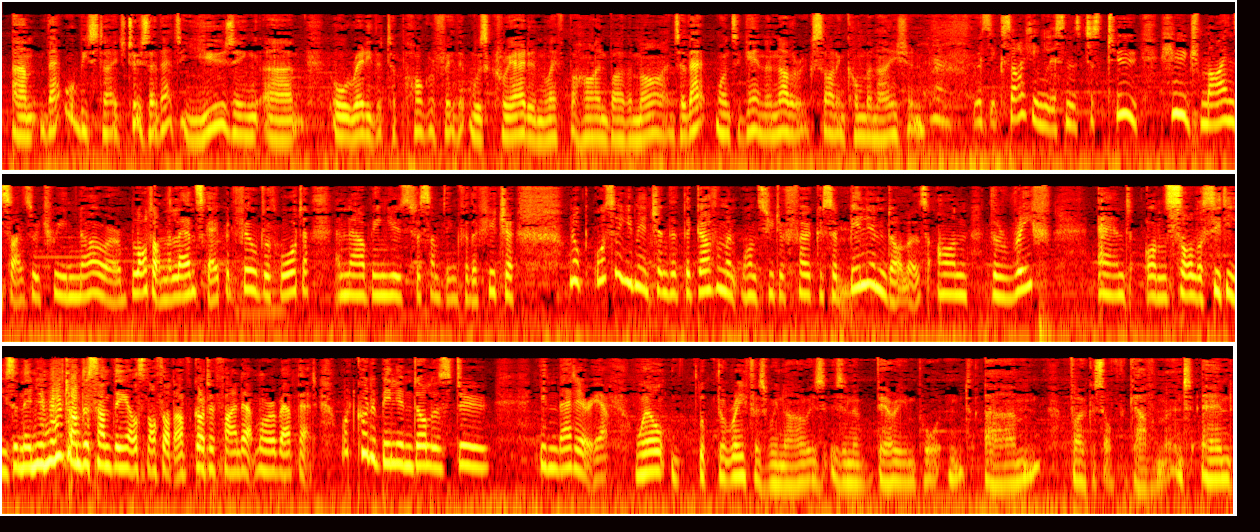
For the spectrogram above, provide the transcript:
um, that will be stage two. So that's using um, already the topography that was created and left behind by the mine. So that once again another exciting combination. Yeah, it was exciting, listeners. Just two huge mine sites which we know are a blot on the landscape, but filled with water and now being used for something for the future. Look, also you mentioned that the government wants you to focus a billion dollars on the reef and on solar cities, and then you moved on to something else, and I thought I've got to find out more about that. What could a billion dollars do in that area? Well, look, the reef, as we know, is, is in a very important um, focus of the government, and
